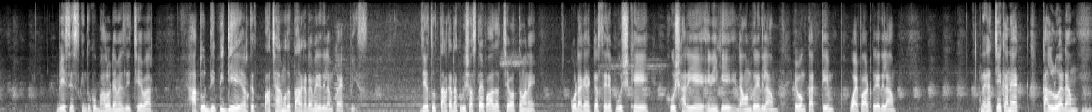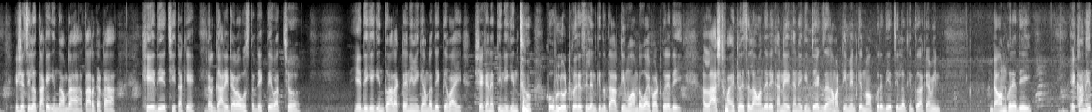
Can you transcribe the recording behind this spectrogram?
ভিএসএস কিন্তু খুব ভালো ড্যামেজ দিচ্ছে এবার। হাতুর দিয়ে পিটিয়ে আর পাছার মধ্যে তার কাটা মেরে দিলাম কয়েক পিস যেহেতু তার কাটা খুবই সস্তায় পাওয়া যাচ্ছে বর্তমানে কোডা ক্যারেক্টার সেরে পুশ খেয়ে হুশ হারিয়ে এনিকে ডাউন করে দিলাম এবং তার টিম ওয়াইপ আউট করে দিলাম। দেখা যাচ্ছে এখানে এক কাল্লু অ্যাডাম এসেছিল, তাকে কিন্তু আমরা তার কাটা খেয়ে দিয়েছি, তাকে তার গাড়িটার অবস্থা দেখতে পাচ্ছ। এদিকে কিন্তু আর একটা এনিমিকে আমরা দেখতে পাই, সেখানে তিনি কিন্তু খুব লুট করেছিলেন, কিন্তু তার টিমও আমরা ওয়াইপ আউট করে দিই। আর লাস্ট ফাইট হয়েছিল আমাদের এখানে এখানে কিন্তু একজন আমার টিমমেটকে নক করে দিয়েছিল, কিন্তু তাকে আমি ডাউন করে দিই। এখানে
